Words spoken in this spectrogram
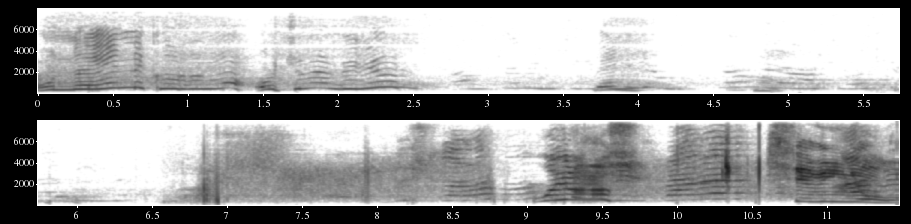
o neyini kırdın mı? O kimin biliyor musun? Benim. Oyunuz. Sevinyo.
